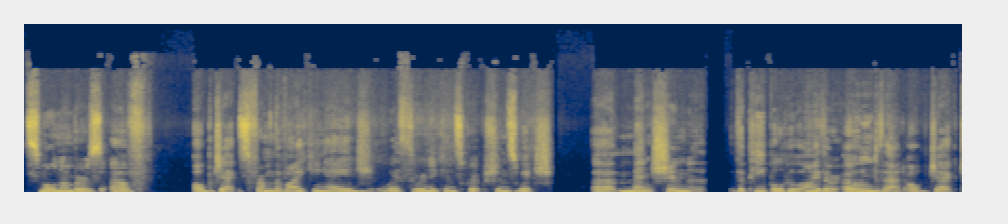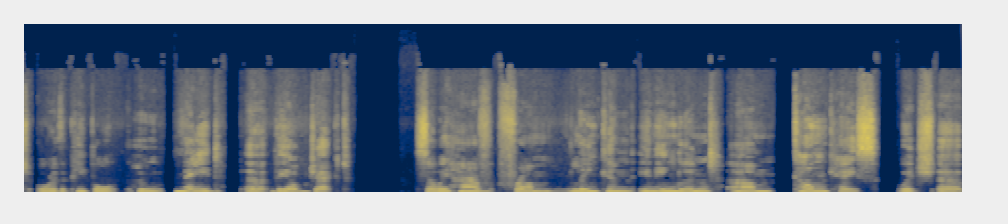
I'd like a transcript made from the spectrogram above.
small numbers of objects from the Viking Age with runic inscriptions which uh, mention the people who either owned that object or the people who made uh, the object. So we have from Lincoln in England um, comb case, which uh,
